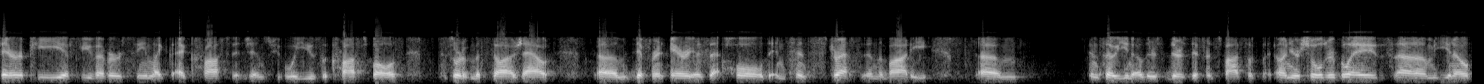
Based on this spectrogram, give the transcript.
therapy. If you've ever seen like at CrossFit gyms, people use lacrosse balls to sort of massage out um, different areas that hold intense stress in the body. Um, and so you know there's there's different spots on your shoulder blades um, you know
